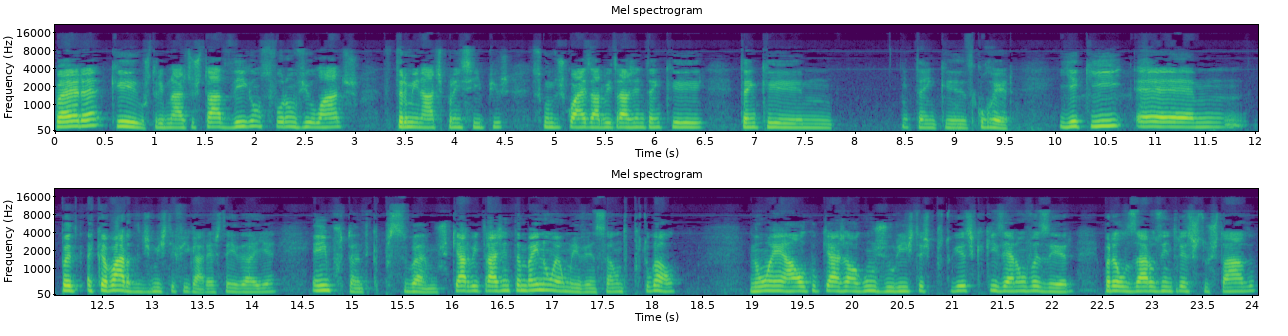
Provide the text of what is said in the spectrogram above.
para que os tribunais do Estado digam se foram violados determinados princípios segundo os quais a arbitragem tem que, tem que, hum, tem que decorrer. E aqui para acabar de desmistificar esta ideia, é importante que percebamos que a arbitragem também não é uma invenção de Portugal. Não é algo que haja alguns juristas portugueses que quiseram fazer para lesar os interesses do Estado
